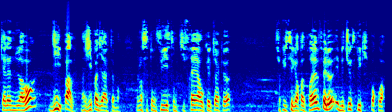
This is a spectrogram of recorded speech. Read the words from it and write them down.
qu'elle ait nous avant, dis, parle, n'agis pas directement. Maintenant, c'est ton fils, ton petit frère ou quelqu'un que sur qui il n'y a pas de problème, fais-le et mais tu expliques pourquoi.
